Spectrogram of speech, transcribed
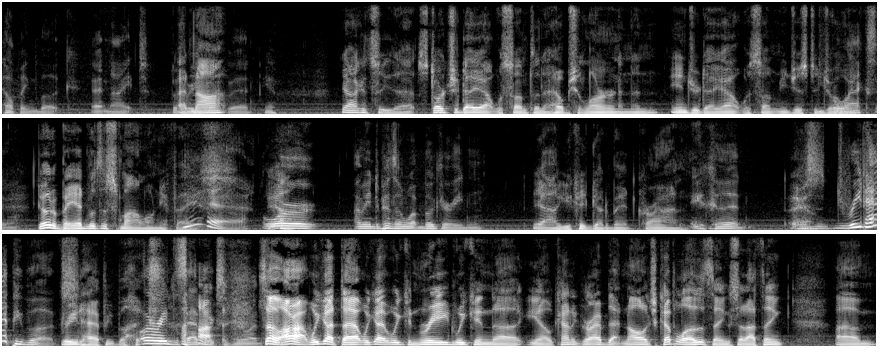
helping book at night. At night? bed. Yeah. Yeah, I can see that. Start your day out with something that helps you learn, and then end your day out with something you just enjoy. Relaxing. Go to bed with a smile on your face. Yeah. Yeah. Or I mean, depends on what book you're reading. Yeah, you could go to bed crying. You could There's- read happy books. Read happy books. or read the sad books if you want. So, to. all right, we got that. We got we can read. We can uh, you know kind of grab that knowledge. A couple of other things that I think um,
